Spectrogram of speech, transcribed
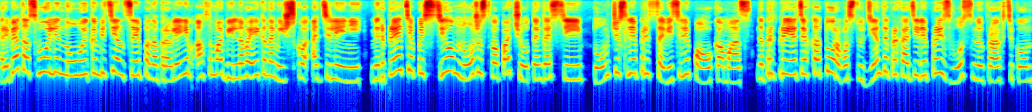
Ребята освоили новые компетенции по направлениям автомобильного и экономического отделений. Мероприятие посетило множество почетных гостей, в том числе представители ПАО «КамАЗ», на предприятиях которого студенты проходили производственную практику.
